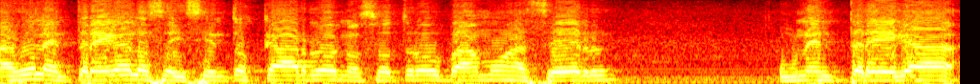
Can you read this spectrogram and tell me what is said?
Más de la entrega de los 600 carros, nosotros vamos a hacer una entrega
